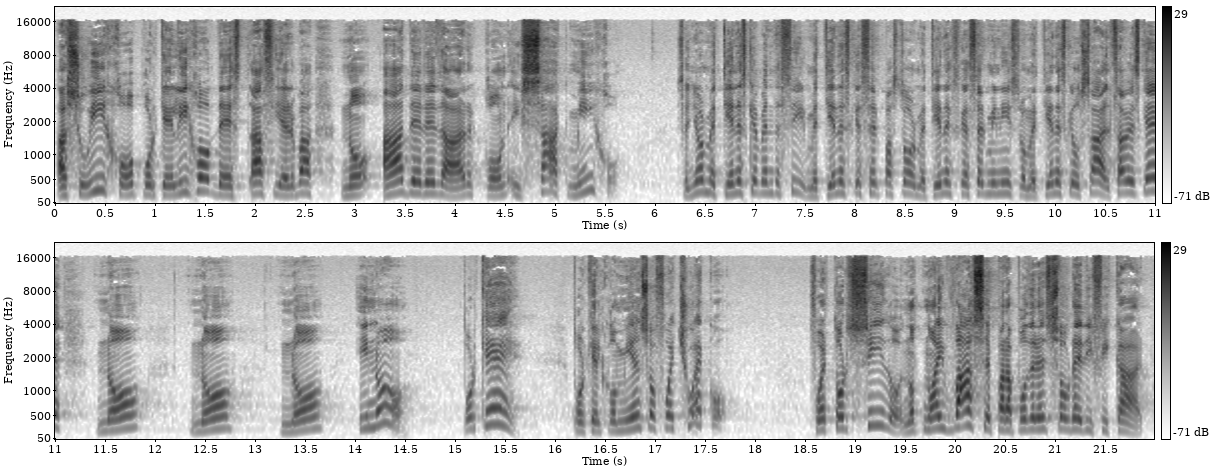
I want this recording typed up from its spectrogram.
a su hijo, porque el hijo de esta sierva no ha de heredar con Isaac, mi hijo. Señor, me tienes que bendecir, me tienes que ser pastor, me tienes que ser ministro, me tienes que usar. ¿Sabes qué? No, no, no y no. ¿Por qué? Porque el comienzo fue chueco, fue torcido, no, no hay base para poder sobreedificar.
